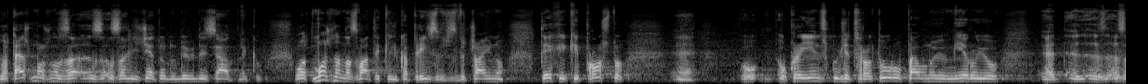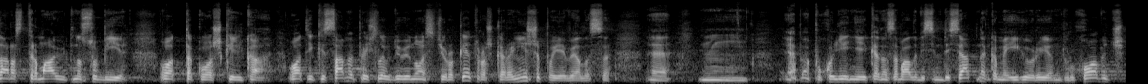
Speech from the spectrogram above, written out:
Його теж можна за, за- залічити до 90-ників. От можна назвати кілька прізвищ, звичайно, тих, які просто. Українську літературу певною мірою е, е, зараз тримають на собі. От також кілька. От які саме прийшли в 90-ті роки, трошки раніше появилося м, е, покоління, яке називали вісімдесятниками, і Юрій Андрухович,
